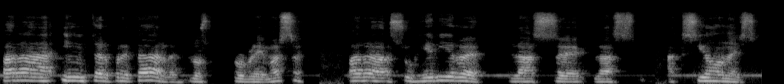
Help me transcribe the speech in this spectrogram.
para interpretar los problemas, para sugerir las, eh, las acciones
